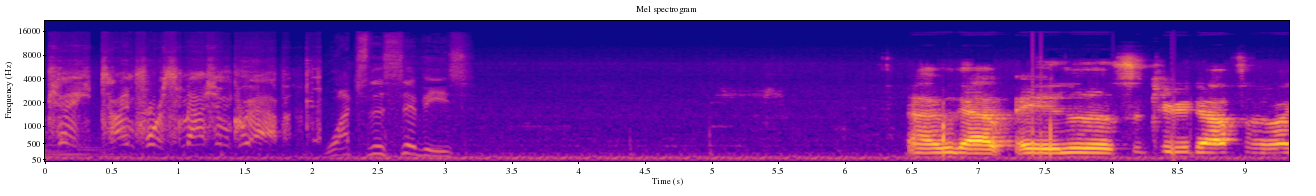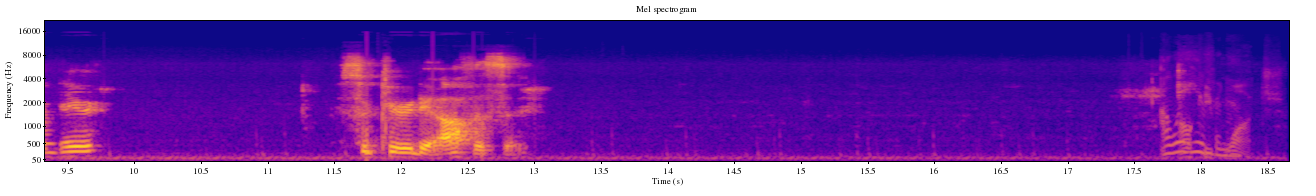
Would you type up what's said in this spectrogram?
Okay, time for a smash and grab. Watch the civvies. Alright, we got a little security officer right there. Security officer. I'll wait I'll here keep for now. watch.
